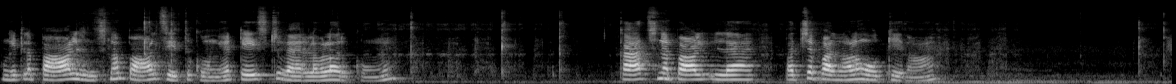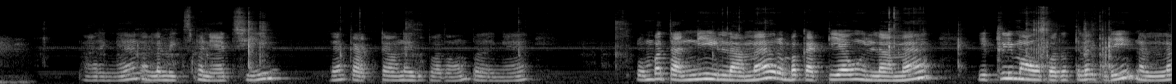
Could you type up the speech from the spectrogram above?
உங்கள் வீட்டில் பால் இருந்துச்சுன்னா பால் சேர்த்துக்கோங்க. டேஸ்ட்டு வேறு லெவலாக இருக்கும். காய்ச்சின பால் இல்லை பச்சை பால்னாலும் ஓகே தான். பாருங்கள் நல்லா மிக்ஸ் பண்ணியாச்சு. இதுதான் கரெக்டான இது பதம் பாருங்கள் ரொம்ப தண்ணி இல்லாமல் ரொம்ப கட்டியாகவும் இல்லாமல் இட்லி மாவு பதத்தில் இப்படி நல்லா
